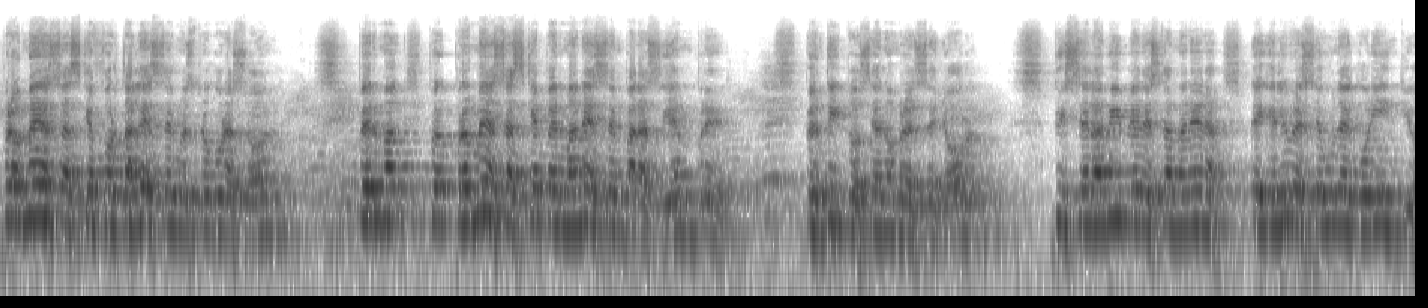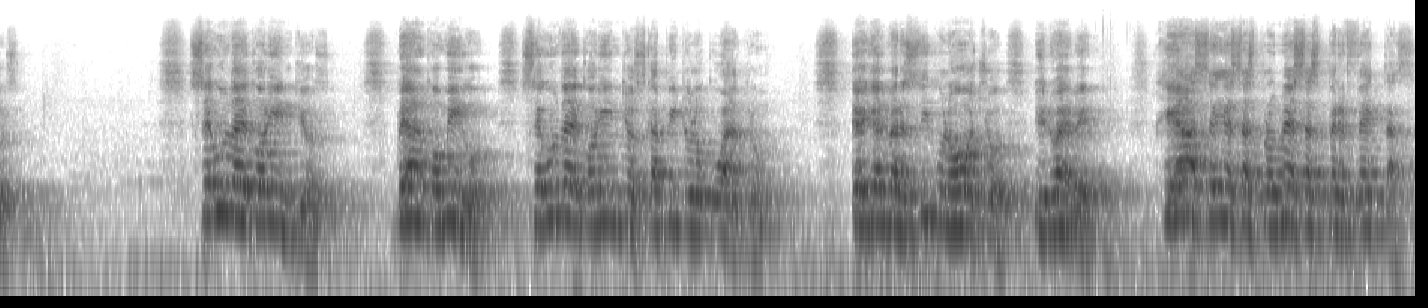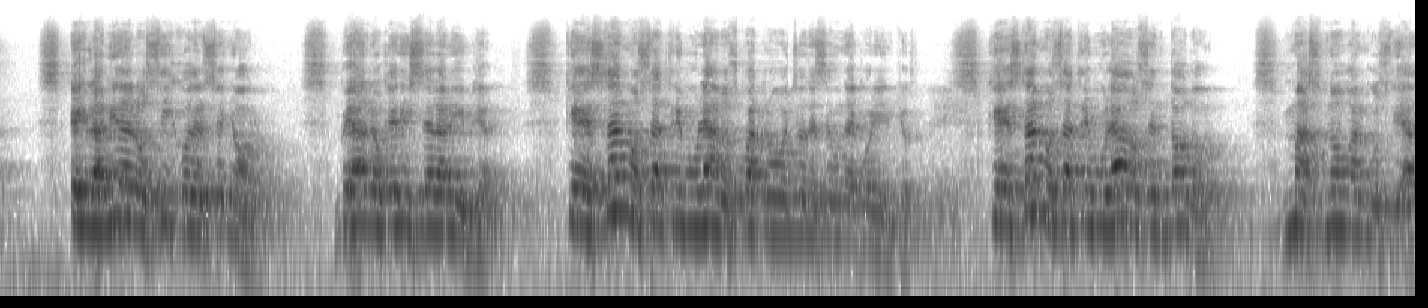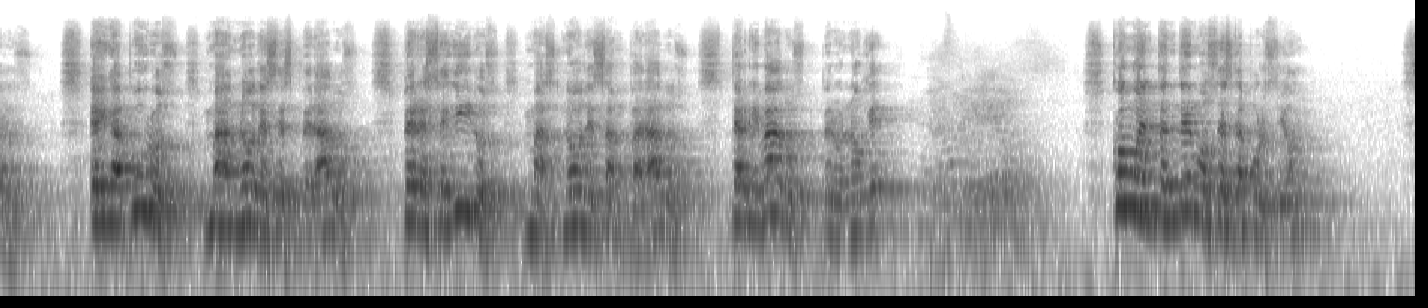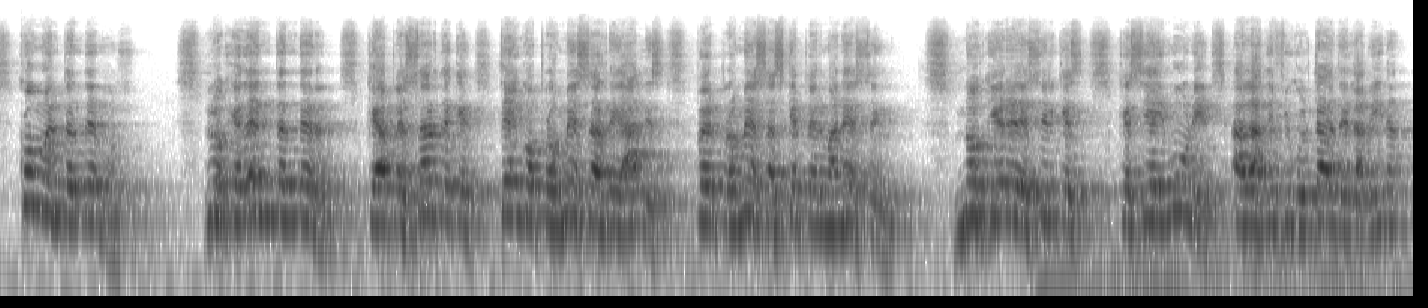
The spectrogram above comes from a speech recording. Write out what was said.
promesas que fortalecen nuestro corazón promesas que permanecen para siempre. Bendito sea el nombre del Señor. Dice la Biblia de esta manera en el libro de Segunda de Corintios. Segunda de Corintios. Vean conmigo. Segunda de Corintios capítulo 4. En el versículo 8 y 9. Que hacen esas promesas perfectas en la vida de los hijos del Señor. Vean lo que dice la Biblia que estamos atribulados, 4.8 de 2 de Corintios, que estamos atribulados en todo, mas no angustiados, en apuros, mas no desesperados, perseguidos, mas no desamparados, derribados, pero no que... ¿Cómo entendemos esta porción? ¿Cómo entendemos? Lo que da entender que a pesar de que tengo promesas reales, pero promesas que permanecen, no quiere decir que, que sea inmune a las dificultades de la vida.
